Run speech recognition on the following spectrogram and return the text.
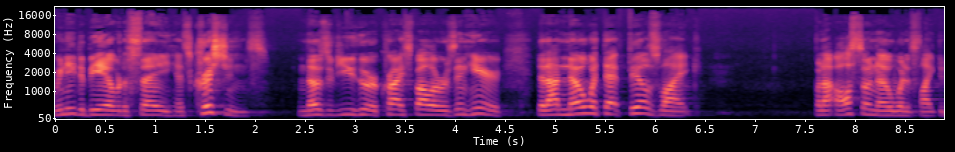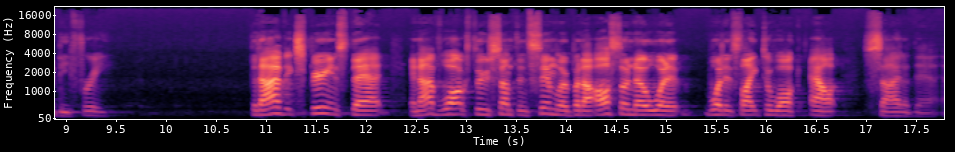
We need to be able to say, as Christians, and those of you who are Christ followers in here, that I know what that feels like, but I also know what it's like to be free. That I've experienced that and I've walked through something similar, but I also know what, it, what it's like to walk outside of that.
